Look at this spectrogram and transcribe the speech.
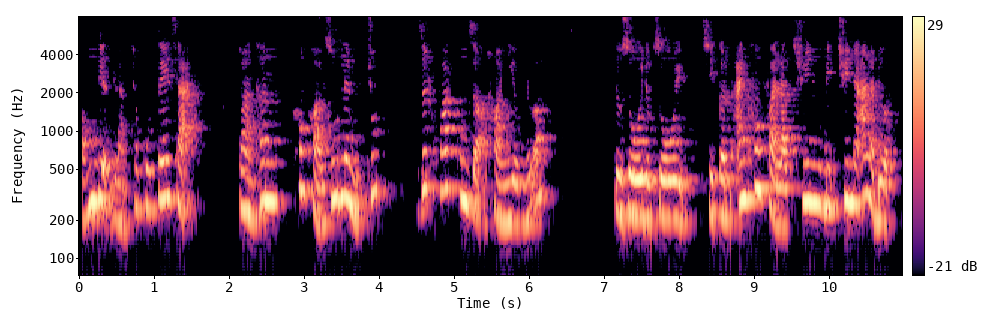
phóng điện làm cho cô tê dại. Toàn thân không khỏi run lên một chút, dứt khoát không dợ hỏi nhiều nữa. Được rồi, được rồi, chỉ cần anh không phải là truy, bị truy nã là được,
